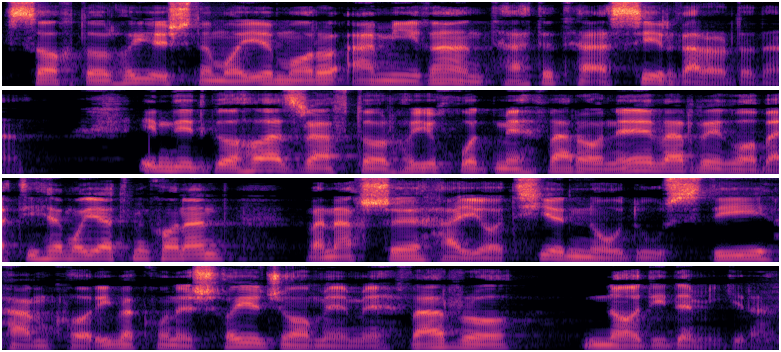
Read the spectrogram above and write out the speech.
ساختارهای اجتماعی ما را عمیقا تحت تأثیر قرار دادند. این دیدگاه ها از رفتارهای خودمحورانه و رقابتی حمایت می کنند و نقش حیاتی نودوستی، همکاری و کنشهای جامعه محور را نادیده می‌گیرند.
